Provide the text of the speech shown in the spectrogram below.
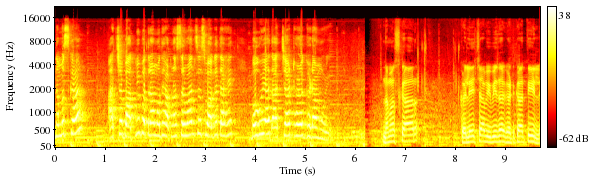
नमस्कार. आजच्या बातमीपत्रामध्ये आपणा सर्वांचं स्वागत आहे. बघूयात आजच्या ठळक घडामोडी. नमस्कार. कलेच्या विविध घटकातील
